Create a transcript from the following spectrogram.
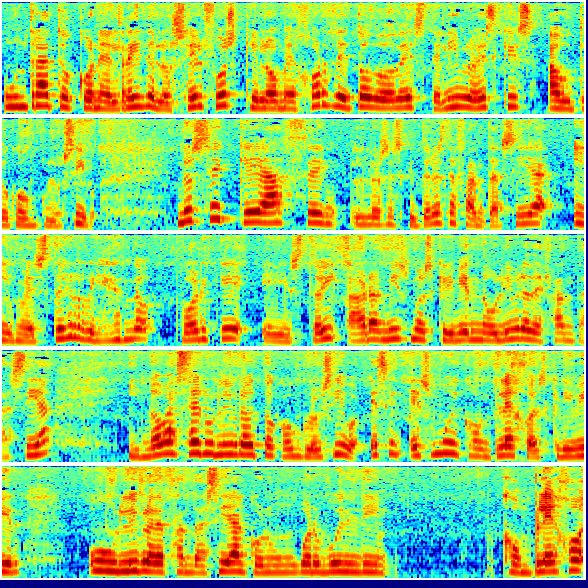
un trato con el rey de los elfos que lo mejor de todo de este libro es que es autoconclusivo. No sé qué hacen los escritores de fantasía y me estoy riendo porque estoy ahora mismo escribiendo un libro de fantasía y no va a ser un libro autoconclusivo. Es, es muy complejo escribir un libro de fantasía con un world building complejo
